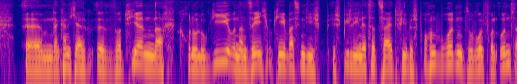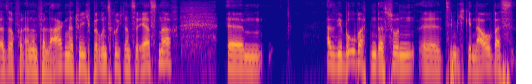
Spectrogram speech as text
ähm, dann kann ich ja äh, sortieren nach Chronologie und dann sehe ich, okay, was sind die Spiele, die in letzter Zeit viel besprochen wurden, sowohl von uns als auch von anderen Verlagen. Natürlich bei uns gucke ich dann zuerst nach. Ähm, also wir beobachten das schon äh, ziemlich genau, was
